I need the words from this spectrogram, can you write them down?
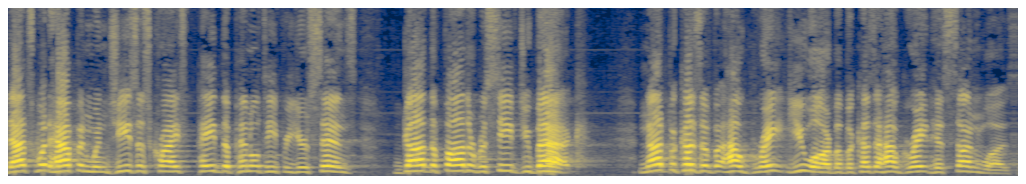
That's what happened when Jesus Christ paid the penalty for your sins. God the Father received you back, not because of how great you are, but because of how great His Son was.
